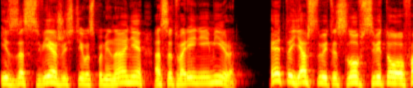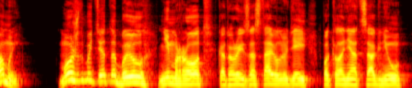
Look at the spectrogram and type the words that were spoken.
из-за свежести воспоминания о сотворении мира. Это явствует из слов святого Фомы. Может быть, это был Немрод, который заставил людей поклоняться огню.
